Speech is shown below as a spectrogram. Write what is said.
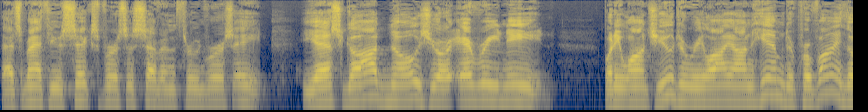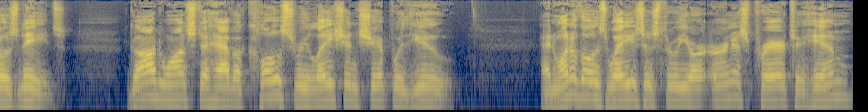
That's Matthew 6, verses 7 through verse 8. Yes, God knows your every need, but He wants you to rely on Him to provide those needs. God wants to have a close relationship with you. And one of those ways is through your earnest prayer to Him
